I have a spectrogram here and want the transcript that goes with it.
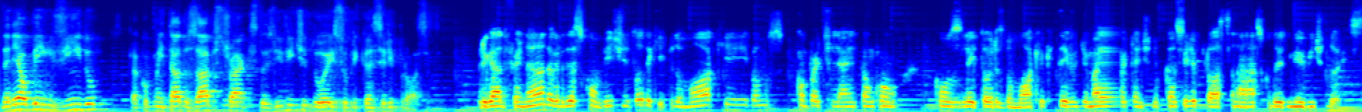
Daniel, bem-vindo para comentar dos Abstracts 2022 sobre câncer de próstata. Obrigado, Fernando. Agradeço o convite de toda a equipe do MOC e vamos compartilhar então com, com os leitores do MOC o que teve de mais importante no câncer de próstata na ASCO 2022.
